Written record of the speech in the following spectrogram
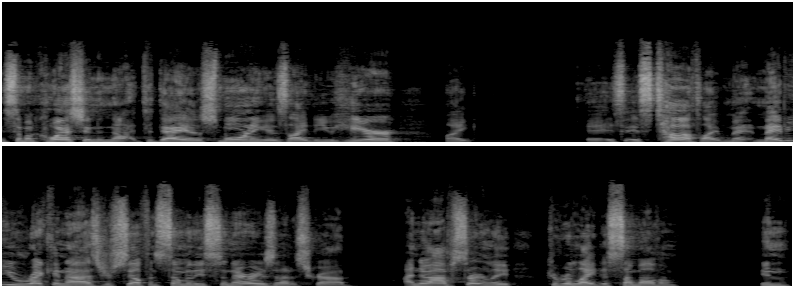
And so my question today, this morning, is like, do you hear, like, it's, it's tough. Like, maybe you recognize yourself in some of these scenarios that I described. I know I certainly could relate to some of them. And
